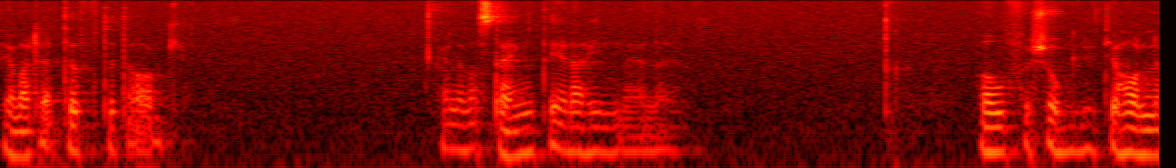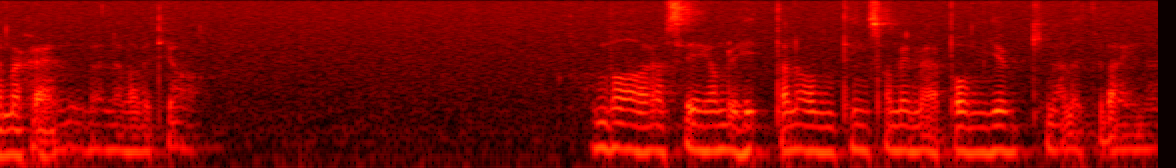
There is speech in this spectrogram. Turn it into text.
Det har varit rätt tufft ett tag. Eller vad stängt är där inne. Eller vad oförsonligt jag håller mig själv. Eller vad vet jag. Och bara se om du hittar någonting som är med på att mjukna lite där inne.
